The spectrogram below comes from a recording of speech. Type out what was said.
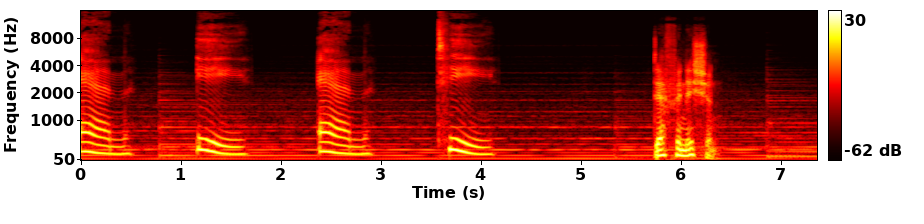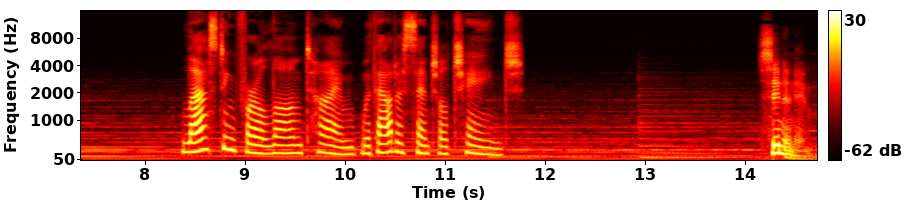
N. E. N. T. Definition Lasting for a long time without essential change. Synonym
